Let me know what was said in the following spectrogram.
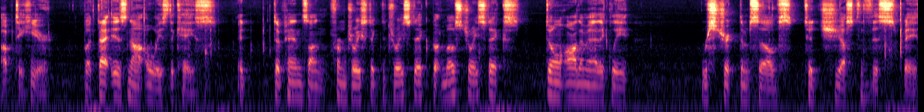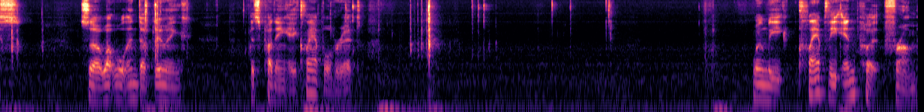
up to here. But that is not always the case. It depends on from joystick to joystick, but most joysticks don't automatically restrict themselves to just this space. So what we'll end up doing is putting a clamp over it when we clamp the input from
